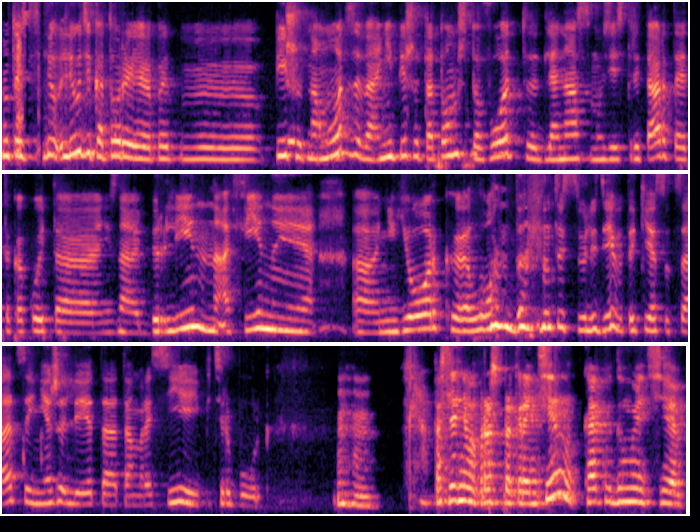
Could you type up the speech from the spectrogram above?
ну, то есть люди, которые э, пишут нам отзывы, они пишут о том, что вот для нас музей стрит-арта это какой-то, не знаю, Берлин, Афины, э, Нью-Йорк, Лондон. Ну, то есть у людей вот такие ассоциации, нежели это там Россия и Петербург. Угу. Последний вопрос про карантин. Как вы думаете,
